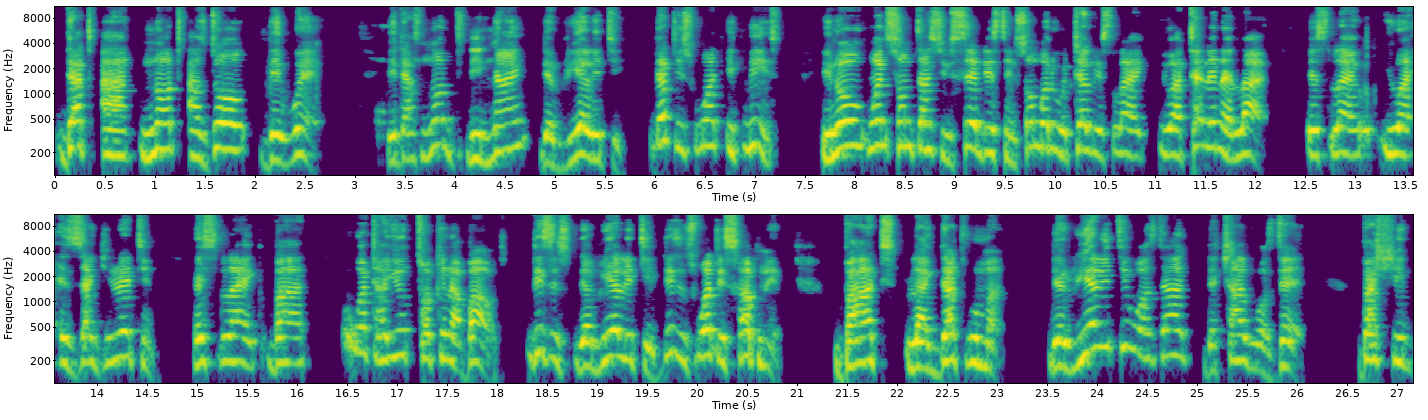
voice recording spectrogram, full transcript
that are not as though they were. It does not deny the reality. That is what it means. You know, when sometimes you say this thing, somebody will tell you it's like you are telling a lie. It's like you are exaggerating. It's like, but what are you talking about? This is the reality. This is what is happening. But like that woman, the reality was that the child was dead. But she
